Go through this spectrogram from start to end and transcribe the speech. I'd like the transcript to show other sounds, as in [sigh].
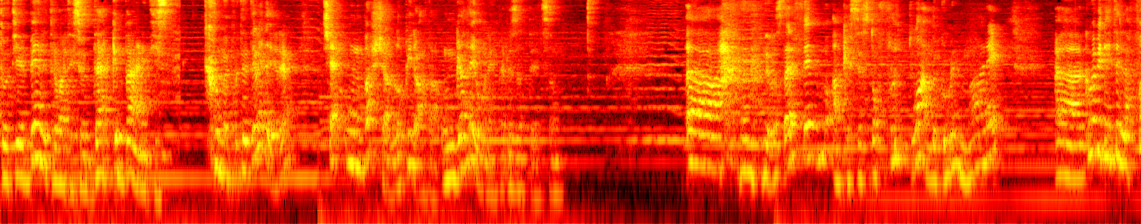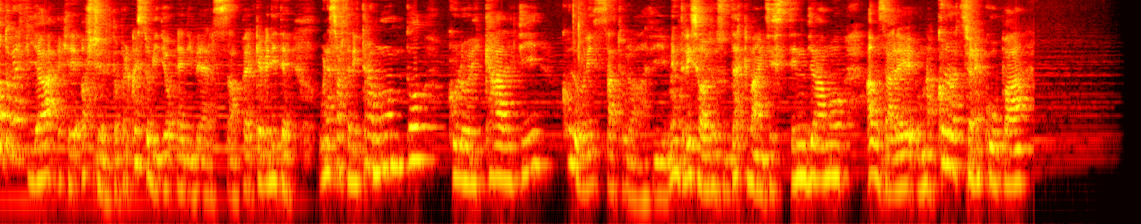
tutti e ben ritrovati su Dark Vanities. Come potete vedere, c'è un vascello pirata, un galeone per esattezza. Uh, [laughs] devo stare fermo anche se sto fluttuando come il mare. Uh, come vedete la fotografia che ho scelto per questo video è diversa perché vedete una sorta di tramonto, colori caldi, colori saturati, mentre di solito su Dark Vanities tendiamo a usare una colorazione cupa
